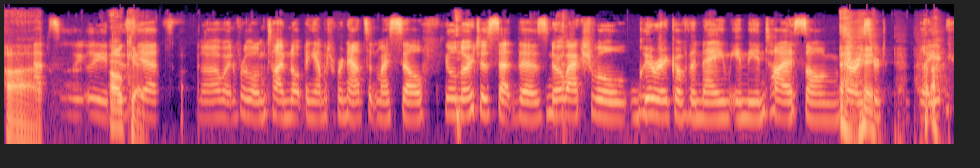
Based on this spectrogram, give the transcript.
Uh, Absolutely, it is. Okay. Yes. No, I went for a long time not being able to pronounce it myself. You'll notice that there's no actual lyric of the name in the entire song, very strategically.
